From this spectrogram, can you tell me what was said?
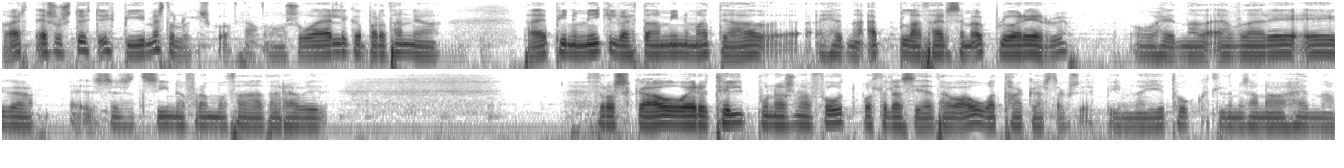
þá er, er svo stutt upp í mestarlokki sko. Og svo er líka bara þannig að það er pínu mikilvægt að mínu mati að hérna, ebla þær sem öflugar eru og hérna, ef þær e- eiga sagt, sína fram á það að þær hafið þroska og eru tilbúna svona fótboltilega séð þá á að taka strax upp ég, meina, ég tók til dæmis hana hérna,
